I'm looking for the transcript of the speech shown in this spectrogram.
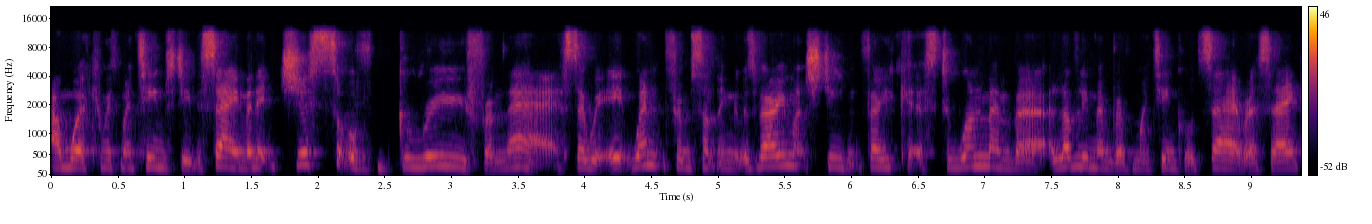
and working with my team to do the same. And it just sort of grew from there. So it went from something that was very much student focused to one member, a lovely member of my team called Sarah, saying,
